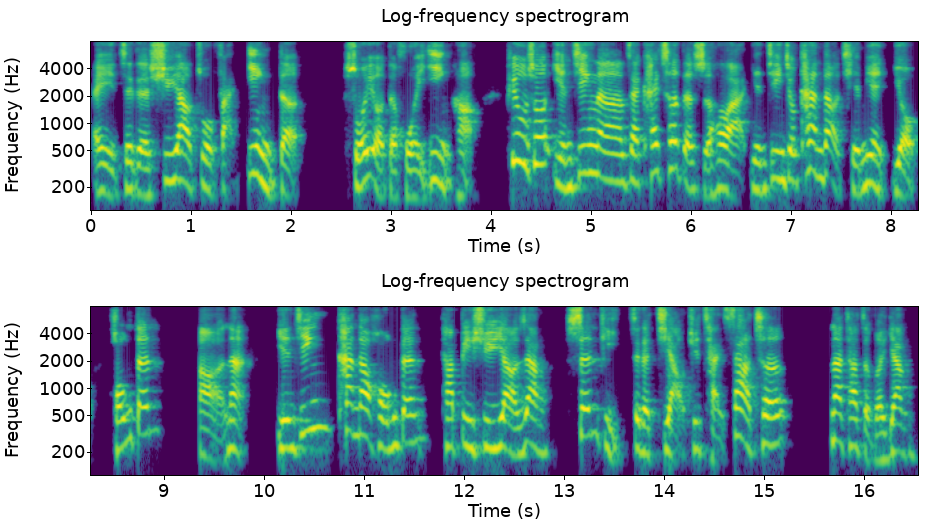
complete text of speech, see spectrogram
哎，这个需要做反应的所有的回应哈。譬如说，眼睛呢，在开车的时候啊，眼睛就看到前面有红灯啊，那眼睛看到红灯，它必须要让身体这个脚去踩刹车，那它怎么样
